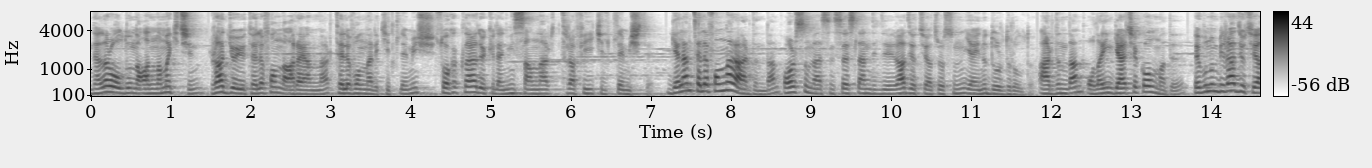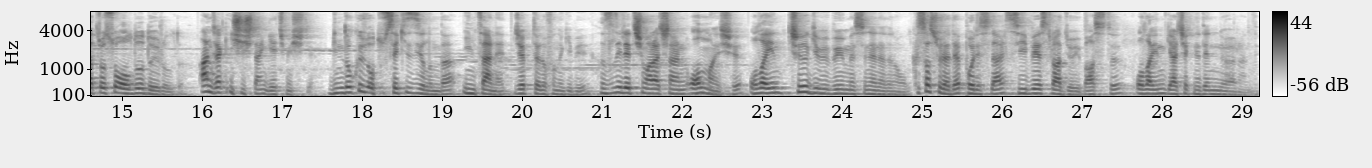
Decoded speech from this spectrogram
Neler olduğunu anlamak için radyoyu telefonla arayanlar telefonları kilitlemiş, sokaklara dökülen insanlar trafiği kilitlemişti. Gelen telefonlar ardından Orson Welles'in seslendirdiği radyo tiyatrosunun yayını durduruldu. Ardından olayın gerçek olmadığı ve bunun bir radyo tiyatrosu olduğu duyuruldu. Ancak iş işten geçmişti. 1938 yılında internet, cep telefonu gibi hızlı iletişim araçlarının olmayışı olayın çığ gibi büyümesine neden oldu. Kısa sürede polisler CBS radyoyu bastı, olayın gerçek nedenini öğrendi.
